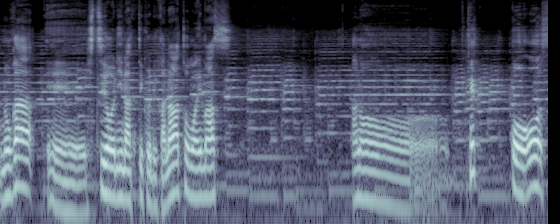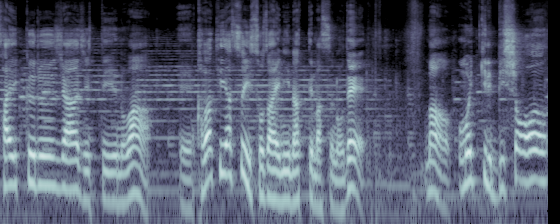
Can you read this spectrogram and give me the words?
のが、えー、必要になってくるかなと思います。あのー、結構サイクルジャージっていうのは、えー、乾きやすい素材になってますのでまあ思いっきりびしょ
